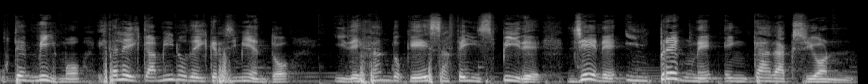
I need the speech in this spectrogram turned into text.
Usted mismo está en el camino del crecimiento y dejando que esa fe inspire, llene, impregne en cada acción.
